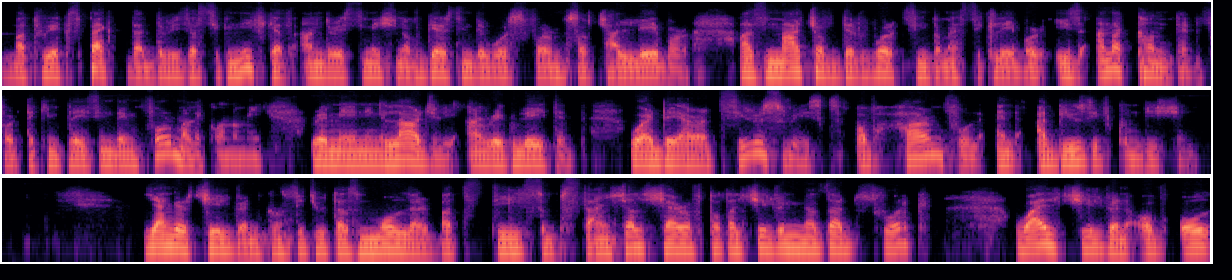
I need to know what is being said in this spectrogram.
but we expect that there is a significant underestimation of girls in the worst forms of child labor, as much of their works in domestic labor is unaccounted for taking place in the informal economy, remaining largely unregulated, where they are at serious risks of harmful and abusive conditions. Younger children constitute a smaller but still substantial share of total children in hazardous work, while children of all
